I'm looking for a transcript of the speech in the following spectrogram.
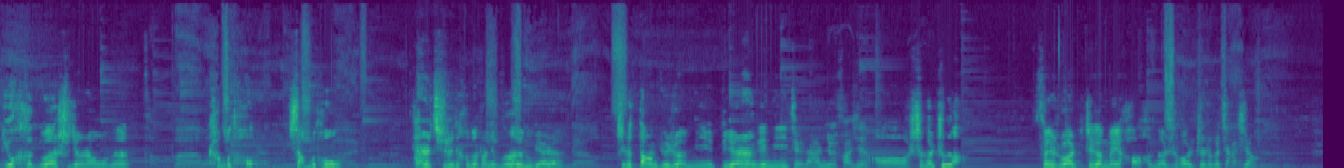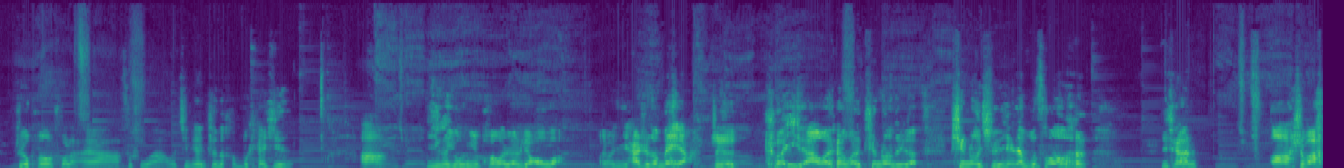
有很多的事情让我们看不透、想不通。但是其实很多时候你问问别人，这个当局者迷，别人给你一解答，你会发现哦是个这。所以说这个美好很多时候只是个假象。只有朋友说了：“哎呀，付叔啊，我今天真的很不开心啊！一个有女朋友的人聊我，哎呦，你还是个妹啊，这个。”可以啊，我我的听众这个听众群现在不错嘛，以前啊是吧？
